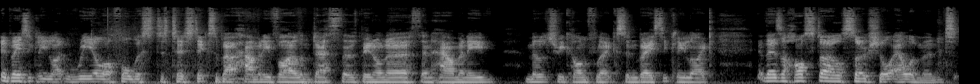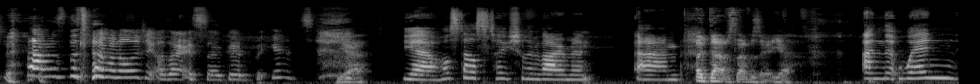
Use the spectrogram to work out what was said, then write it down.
It basically like reel off all the statistics about how many violent deaths there have been on Earth and how many military conflicts and basically like there's a hostile social element. That was the terminology. I was like, it's so good, but yes. yeah. Yeah, hostile social environment. Um, Oh, that was that was it, yeah. and that when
